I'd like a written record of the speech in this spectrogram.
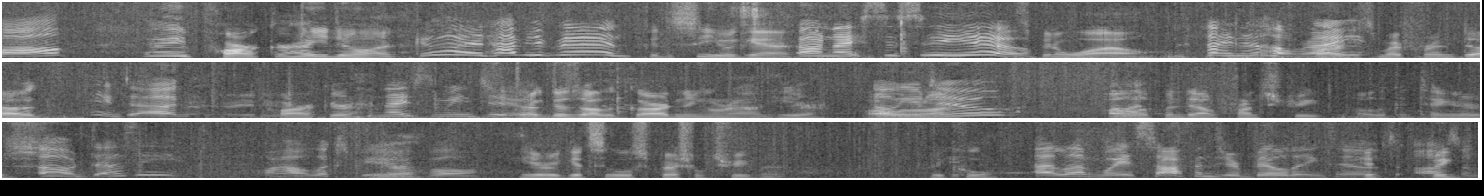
Paul. Hey Parker, how you doing? Good. How have you been? Good to see you again. Oh, nice to see you. It's been a while. I know, Parker, right? it's my friend Doug. Hey, Doug. Hey, Parker. Nice to meet you. Doug does all the gardening around here. Oh, all oh, you around, do? All Oh, up and down Front Street, all the containers. Oh, does he? Wow, looks beautiful. Yeah. beautiful. Here he gets a little special treatment. Pretty cool. I love the way it softens your building too. It's, it's big, awesome.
